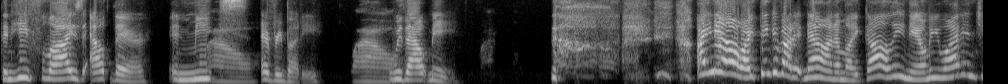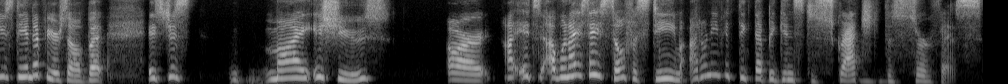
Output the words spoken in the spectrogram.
then he flies out there and meets Wow. everybody Wow. without me. I know. I think about it now and I'm like, golly, Naome, why didn't you stand up for yourself? But it's just my issues are it's when I say self-esteem, I don't even think that begins to scratch the surface.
